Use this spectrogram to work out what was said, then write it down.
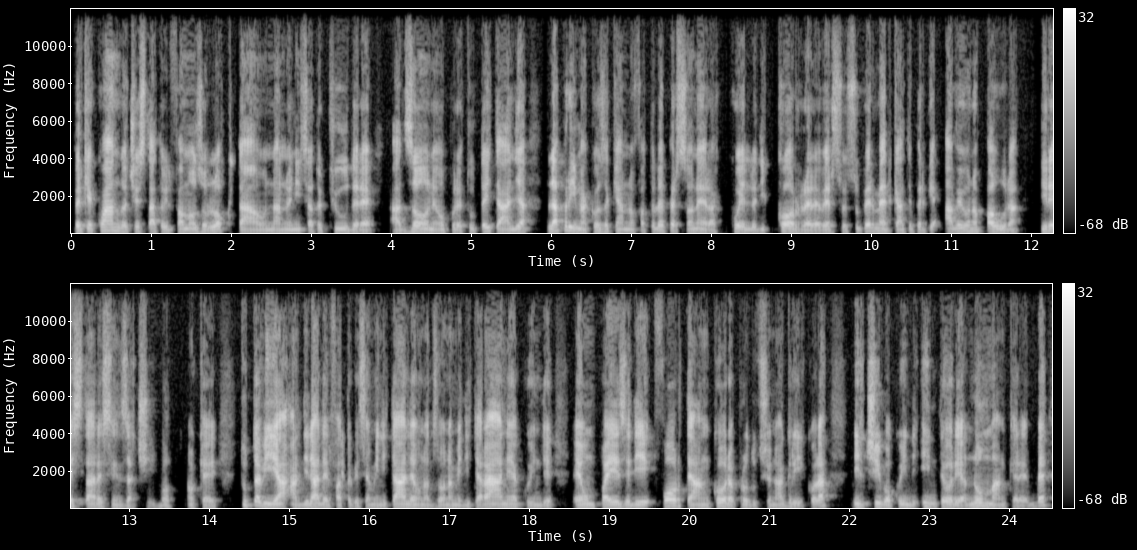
Perché quando c'è stato il famoso lockdown, hanno iniziato a chiudere a zone oppure tutta Italia, la prima cosa che hanno fatto le persone era quello di correre verso i supermercati perché avevano paura di restare senza cibo, ok? Tuttavia, al di là del fatto che siamo in Italia, una zona mediterranea, quindi è un paese di forte ancora produzione agricola, il cibo quindi in teoria non mancherebbe,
